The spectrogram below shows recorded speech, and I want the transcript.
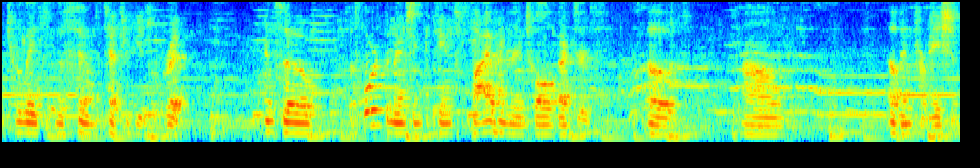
which relates to Nassim's tetrahedral grid. And so the fourth dimension contains 512 vectors of, um, of information.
